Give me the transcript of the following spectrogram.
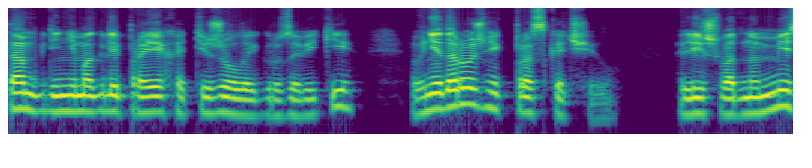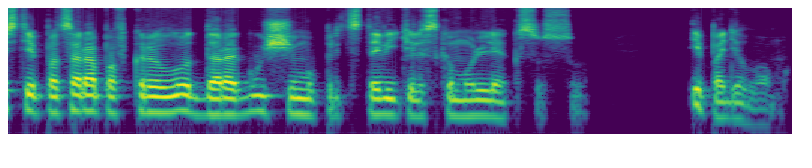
Там, где не могли проехать тяжелые грузовики, внедорожник проскочил, лишь в одном месте поцарапав крыло дорогущему представительскому «Лексусу». И по делам.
